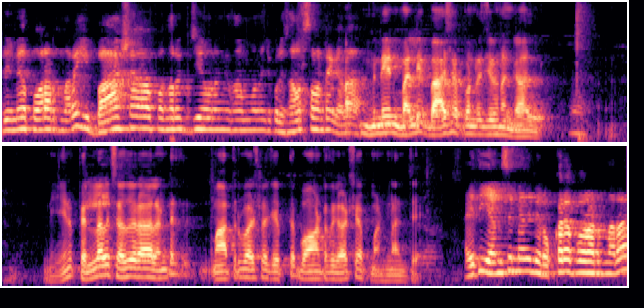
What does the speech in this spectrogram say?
దీని మీద పోరాడుతున్నారా? ఈ భాష పునరుజ్జీవనానికి సంబంధించి కొన్ని సంస్థలు ఉంటాయి కదా. నేను మళ్ళీ భాష పునర్జీవనం కాదు. నేను పిల్లలకు చదువు రావాలంటే మాతృభాషలో చెప్తే బాగుంటుంది కాబట్టి చెప్పమంటున్నాను అంతే. అయితే ఈ అంశం మీద మీరు ఒక్కరే పోరాడుతున్నారా?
